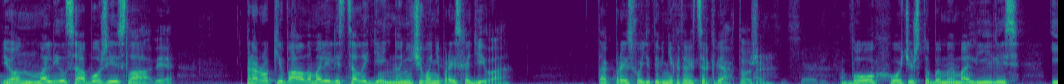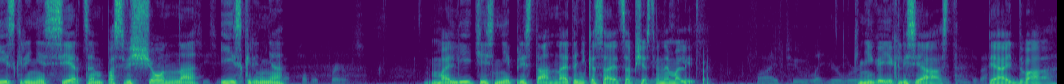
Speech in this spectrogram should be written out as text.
И он молился о Божьей славе. Пророки Ваала молились целый день, но ничего не происходило. Так происходит и в некоторых церквях тоже. Бог хочет, чтобы мы молились искренне, сердцем, посвященно, искренне. Молитесь непрестанно. Это не касается общественной молитвы. Книга Екклесиаст 5.2.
